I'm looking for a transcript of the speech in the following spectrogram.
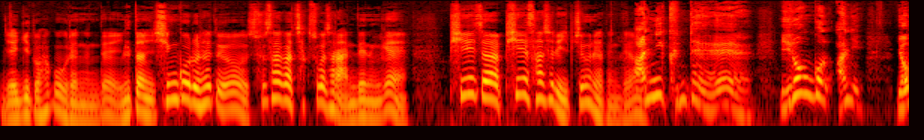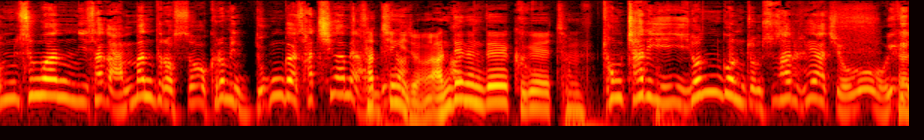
네. 얘기도 하고 그랬는데 일단 신고를 해도요 수사가 착수가 잘 안 되는 게 피해자 피해 사실을 입증을 해야 된대요. 아니 근데 이런 거 아니 염승환 이사가 안 만들었어. 그러면 누군가 사칭하면 안 사칭이죠. 돼요. 안 되는데 아, 그게 참 경찰이 이런 건 좀 수사를 해야죠. 이게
